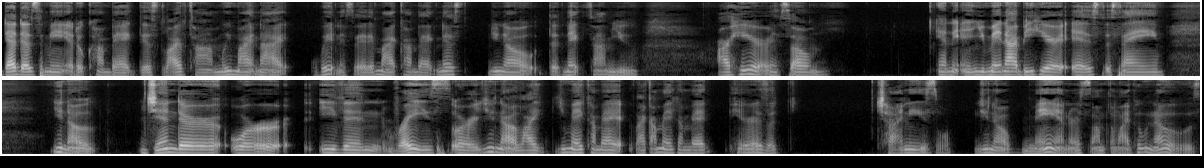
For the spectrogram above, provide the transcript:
that doesn't mean it'll come back this lifetime. We might not witness it. It might come back next, you know, the next time you are here. And so, and, and you may not be here as the same, you know, gender or even race or, you know, like you may come back, like I may come back here as a Chinese, you know, man or something like who knows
